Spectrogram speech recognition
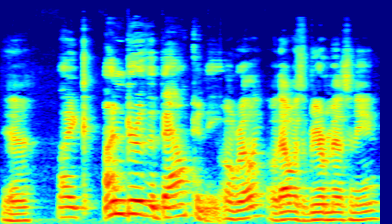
Yeah. like under the balcony, Oh, really? Oh, that was rear mezzanine.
